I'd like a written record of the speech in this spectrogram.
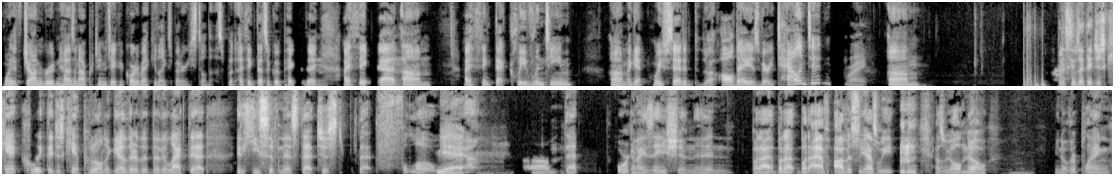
when if Jon Gruden has an opportunity to take a quarterback he likes better, he still does. But I think that's a good pick today. Mm. I think that, Mm. um, I think that Cleveland team, um, again, we've said it uh, all day is very talented. Right. Um, but it seems like they just can't click. They just can't put it all together. That that they lack that adhesiveness, that just that flow, yeah. um, that organization. And but I but I but I have obviously as we as we all know, you know they're playing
